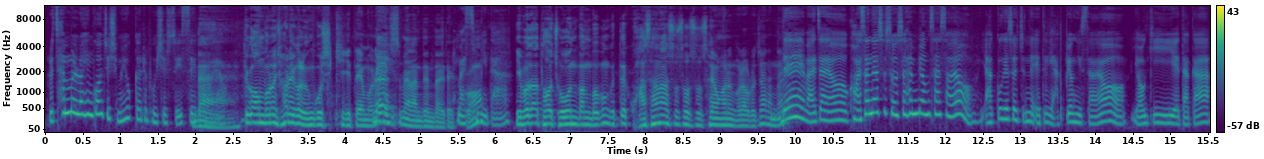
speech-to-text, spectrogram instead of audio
그리고 찬물로 헹궈 주시면 효과를 보실 수 있을 거예요. 네. 뜨거운 물은 혈액을 응고시키기 때문에 네. 쓰면 안 된다 이랬고. 맞습니다. 이보다 더 좋은 방법은 그때 과산화수소수 사용하는 거라고 그러지 않았나요? 네, 맞아요. 과산화수소수 한병 사서요. 약국에서 주는 애들 약병 있어요. 여기에다가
